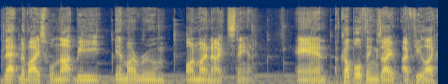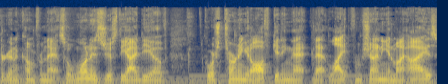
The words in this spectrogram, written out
that device will not be in my room on my nightstand. And a couple of things I, I feel like are going to come from that. So one is just the idea of, of course, turning it off, getting that that light from shining in my eyes,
